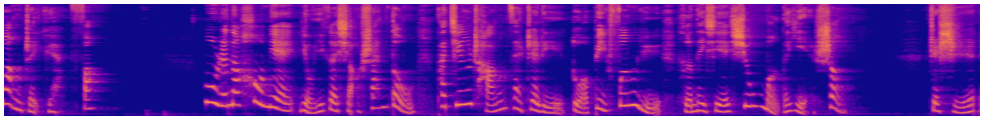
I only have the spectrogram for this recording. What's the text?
望着远方。牧人的后面有一个小山洞，他经常在这里躲避风雨和那些凶猛的野兽。这时，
